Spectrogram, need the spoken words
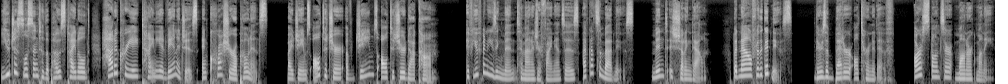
You just listened to the post titled How to Create Tiny Advantages and Crush Your Opponents by James Altucher of jamesaltucher.com. If you've been using Mint to manage your finances, I've got some bad news. Mint is shutting down. But now for the good news there's a better alternative. Our sponsor, Monarch Money.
